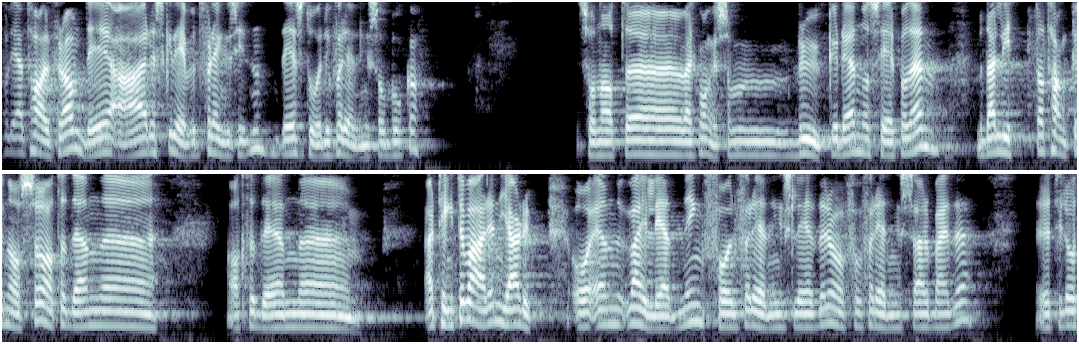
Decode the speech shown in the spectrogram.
iallfall jeg tar fram, det er skrevet for lenge siden. Det står i Foreningshåndboka. Sånn at det er ikke mange som bruker den og ser på den. Men det er litt av tanken også at den, eh, at den eh, er tenkt å være en hjelp og en veiledning for foreningsledere og for foreningsarbeidet til å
